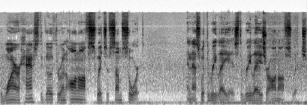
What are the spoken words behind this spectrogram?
The wire has to go through an on-off switch of some sort and that's what the relay is. The relay is your on-off switch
